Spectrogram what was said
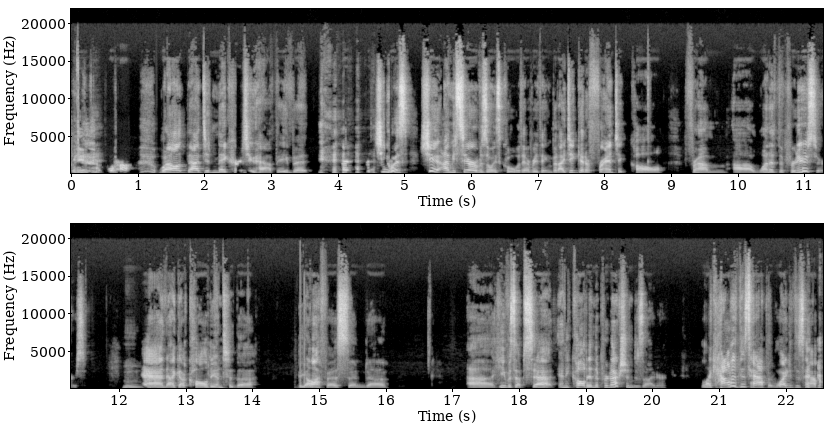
well, well, that didn't make her too happy, but, but she was she. I mean, Sarah was always cool with everything, but I did get a frantic call from uh, one of the producers, Mm. and I got called into the the office, and uh, uh, he was upset, and he called in the production designer. Like, how did this happen? Why did this happen?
